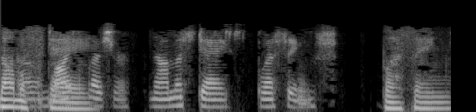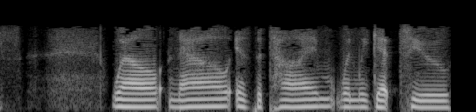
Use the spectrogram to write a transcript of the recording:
Namaste. Uh, my pleasure. Namaste. Blessings. Blessings. Well, now is the time when we get to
